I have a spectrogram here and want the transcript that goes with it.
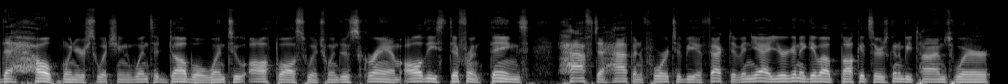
the help when you're switching, when to double, when to off ball switch, when to scram, all these different things have to happen for it to be effective. And yeah, you're going to give up buckets. There's going to be times where,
